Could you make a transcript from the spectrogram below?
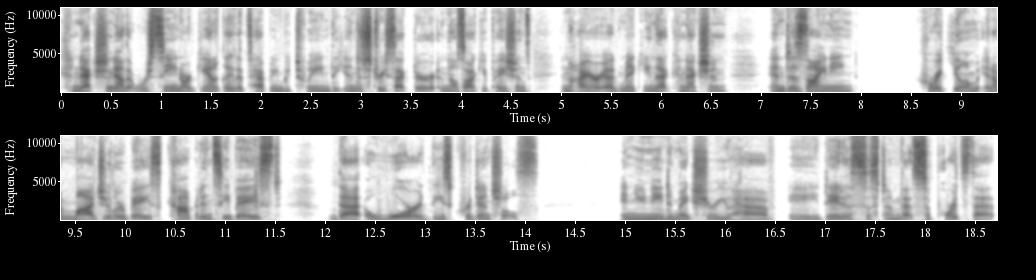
connection now that we're seeing organically that's happening between the industry sector and those occupations and higher ed making that connection and designing curriculum in a modular based, competency based, that award these credentials. And you need to make sure you have a data system that supports that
